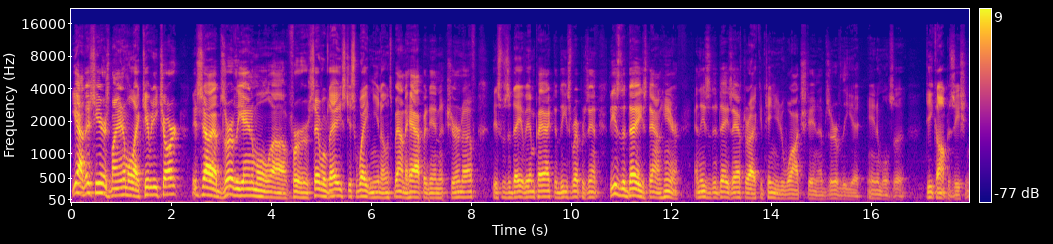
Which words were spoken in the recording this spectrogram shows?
Yeah, this here is my animal activity chart. This is how I observe the animal uh, for several days, just waiting. You know, it's bound to happen. And sure enough, this was a day of impact, and these represent these are the days down here, and these are the days after I continue to watch and observe the uh, animal's uh, decomposition.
